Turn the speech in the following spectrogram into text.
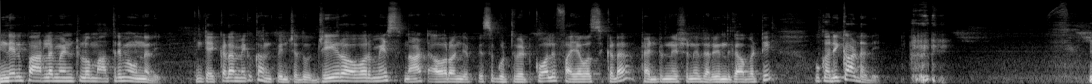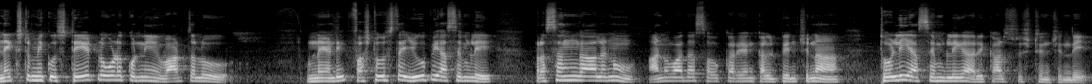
ఇండియన్ పార్లమెంట్లో మాత్రమే ఉన్నది. ఇంకెక్కడ మీకు కనిపించదు. Zero hour means not hour అని చెప్పేసి గుర్తుపెట్టుకోవాలి. ఫైవ్ అవర్స్ ఇక్కడ కంటిన్యూషన్ జరిగింది కాబట్టి ఒక రికార్డ్ అది. నెక్స్ట్ మీకు స్టేట్లో కూడా కొన్ని వార్తలు ఉన్నాయండి. ఫస్ట్ చూస్తే యూపీ అసెంబ్లీ ప్రసంగాలను అనువాద సౌకర్యం కల్పించిన తొలి అసెంబ్లీగా రికార్డు సృష్టించింది.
